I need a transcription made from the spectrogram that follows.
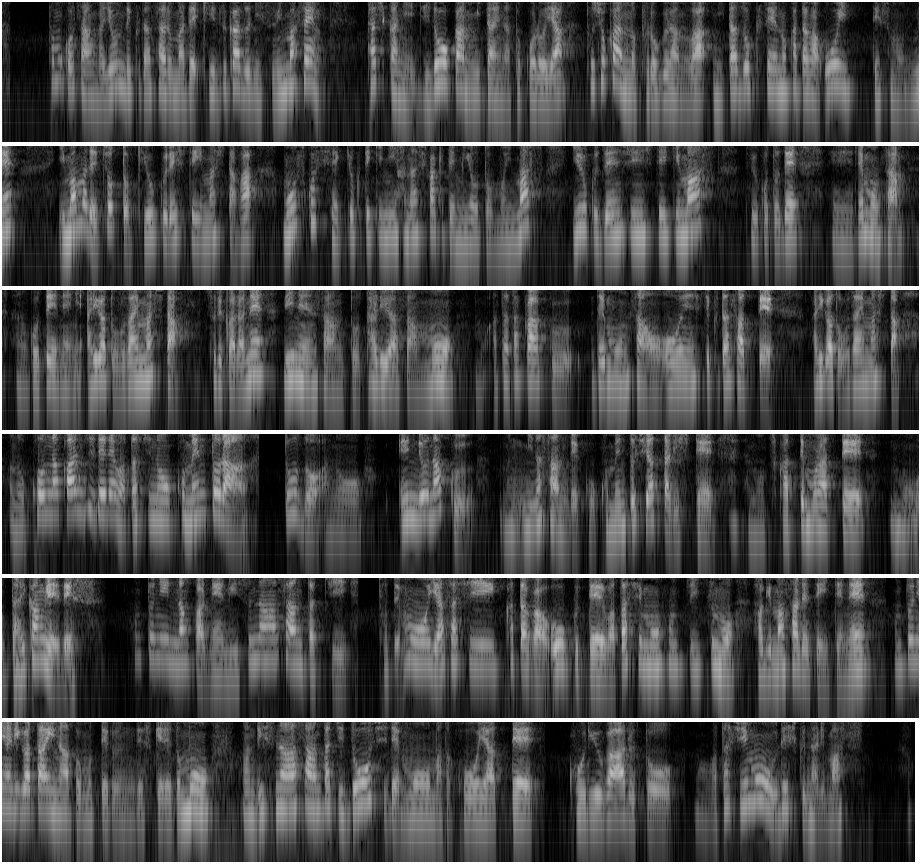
とも子さんが読んでくださるまで気づかずにすみません確かに児童館みたいなところや図書館のプログラムは似た属性の方が多いですもんね今までちょっと気遅れしていましたがもう少し積極的に話しかけてみようと思いますゆるく前進していきますということで、えー、レモンさん、ご丁寧にありがとうございました。それからね、リネンさんとタリアさんも、温かくレモンさんを応援してくださって、ありがとうございました。あの、こんな感じでね、私のコメント欄、どうぞ、あの、遠慮なく、皆さんでこうコメントし合ったりして、あの、使ってもらって、もう大歓迎です。本当になんかね、リスナーさんたち、とても優しい方が多くて、私も本当いつも励まされていてね、本当にありがたいなと思ってるんですけれども、リスナーさんたち同士でもまたこうやって交流があると、私も嬉しくなります。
